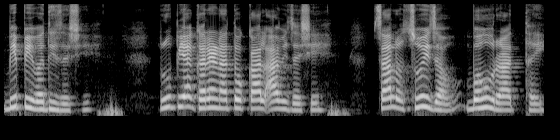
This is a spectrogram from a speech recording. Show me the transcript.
બીપી વધી જશે. રૂપિયા ઘરેણાં તો કાલ આવી જશે. ચાલો સૂઈ જાઓ. બહુ રાત થઈ.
